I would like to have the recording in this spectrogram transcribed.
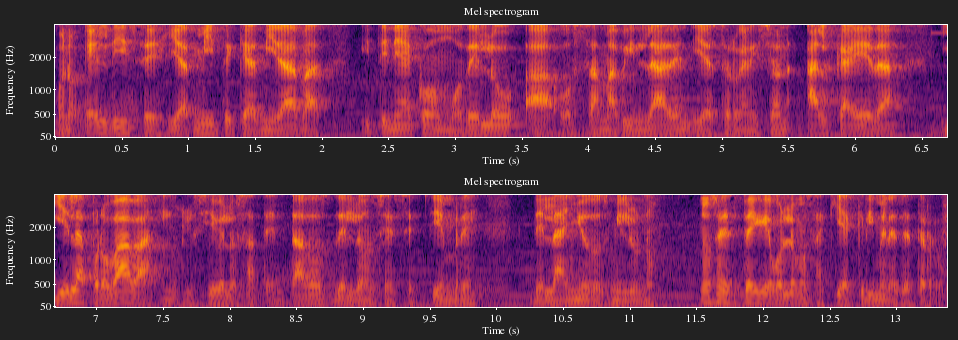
bueno, él dice y admite que admiraba y tenía como modelo a Osama Bin Laden y a su organización Al Qaeda y él aprobaba inclusive los atentados del 11 de septiembre del año 2001. No se despegue, volvemos aquí a Crímenes de Terror.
